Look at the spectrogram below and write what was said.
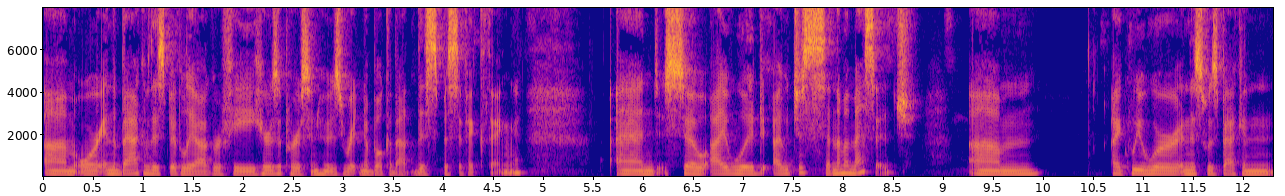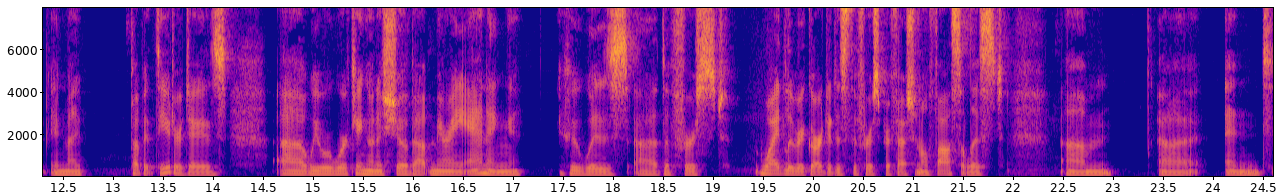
Um, or in the back of this bibliography, here's a person who's written a book about this specific thing. And so I would, I would just send them a message. Um, like we were, and this was back in in my puppet theater days, uh, we were working on a show about Mary Anning, who was uh, the first, widely regarded as the first professional fossilist. Um, uh, and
